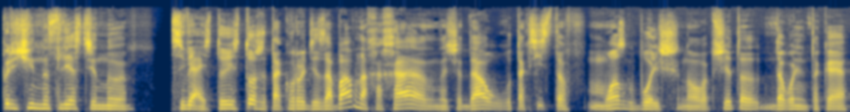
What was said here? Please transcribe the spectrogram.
причинно-следственную связь. То есть тоже так вроде забавно, ха-ха, значит, да, у таксистов мозг больше, но вообще-то довольно такая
